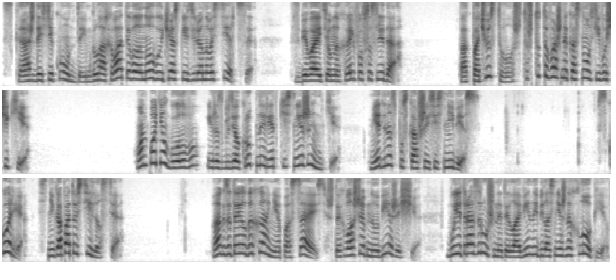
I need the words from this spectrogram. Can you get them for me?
С каждой секундой мгла охватывала новые участки зеленого сердца, сбивая темных эльфов со следа. Пак почувствовал, что что-то важное коснулось его щеки. Он поднял голову и разглядел крупные редкие снежинки — медленно спускавшиеся с небес. Вскоре снегопад усилился. Пак затаил дыхание, опасаясь, что их волшебное убежище будет разрушено этой лавиной белоснежных хлопьев.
